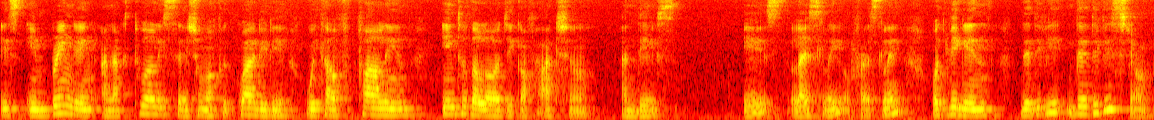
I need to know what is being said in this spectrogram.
is in bringing an actualization of equality without falling into the logic of action. And this is, Leslie, or firstly, what begins the, divi the division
